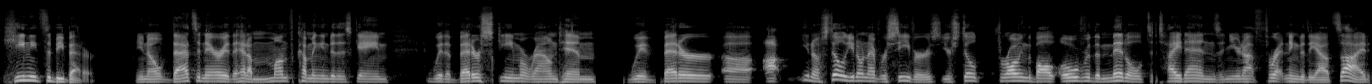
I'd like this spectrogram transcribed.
he needs to be better. You know, that's an area they had a month coming into this game with a better scheme around him, with better, uh, op- you know, still you don't have receivers. You're still throwing the ball over the middle to tight ends and you're not threatening to the outside.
